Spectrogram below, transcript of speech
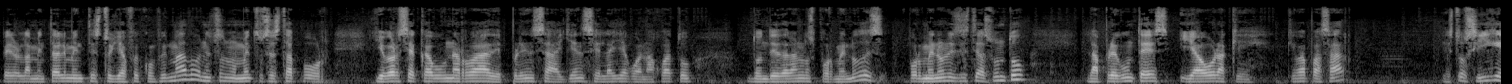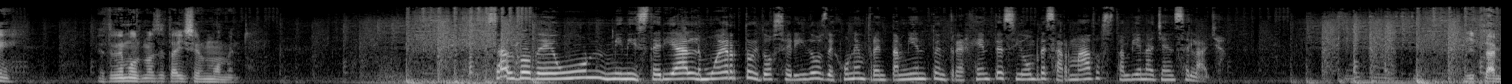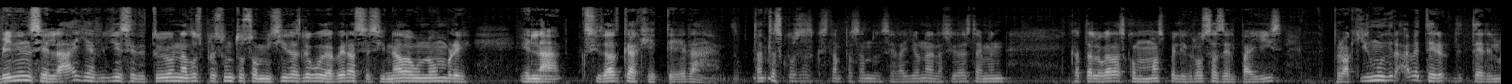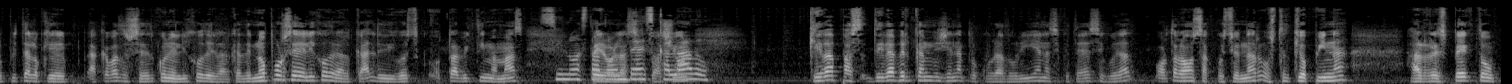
pero lamentablemente esto ya fue confirmado. En estos momentos está por llevarse a cabo una rueda de prensa allá en Celaya, Guanajuato, donde darán los pormenores, pormenores de este asunto. La pregunta es, ¿y ahora qué? ¿Qué va a pasar? Esto sigue. Le tenemos más detalles en un momento. Saldo de un ministerial muerto y dos heridos dejó un enfrentamiento entre agentes y hombres armados también allá en Celaya. Y también en Celaya, fíjese, detuvieron a dos presuntos homicidas luego de haber asesinado a un hombre en la ciudad cajetera. Tantas cosas que están pasando en Celaya, una de las ciudades también catalogadas como más peligrosas del país. Pero aquí es muy grave, Tere, Lupita, lo que acaba de suceder con el hijo del alcalde. No por ser el hijo del alcalde, digo, es otra víctima más. Sino hasta pero dónde ha escalado. ¿Qué va a pasar? ¿Debe haber cambios ya en la Procuraduría, en la Secretaría de Seguridad? Ahorita lo vamos a cuestionar. ¿Usted qué opina al respecto?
